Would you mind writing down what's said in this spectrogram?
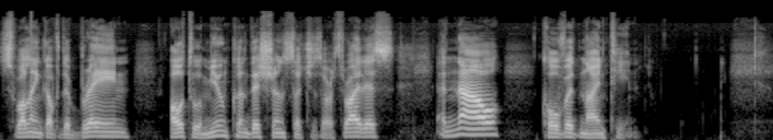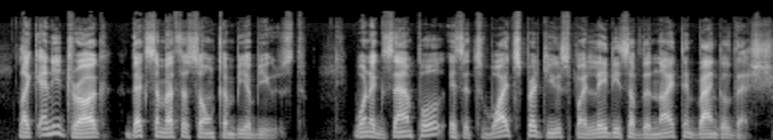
swelling of the brain, autoimmune conditions such as arthritis, and now COVID 19. Like any drug, dexamethasone can be abused. One example is its widespread use by ladies of the night in Bangladesh.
